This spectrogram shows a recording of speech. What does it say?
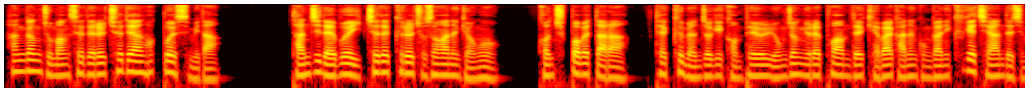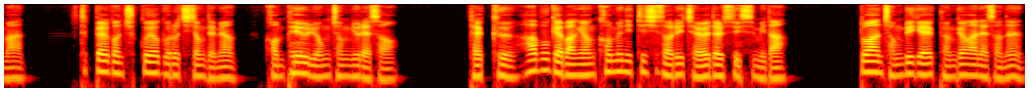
한강 조망 세대를 최대한 확보했습니다. 단지 내부에 입체 deck를 조성하는 경우 건축법에 따라 deck 면적이 건폐율 용적률에 포함돼 개발 가능 공간이 크게 제한되지만 특별건축구역으로 지정되면 건폐율 용적률에서 deck 하부 개방형 커뮤니티 시설이 제외될 수 있습니다. 또한 정비계획 변경안에서는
